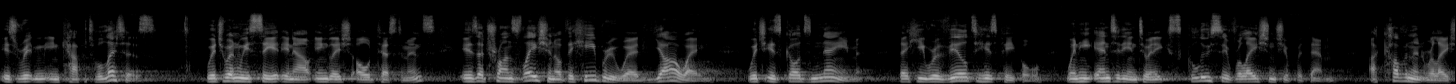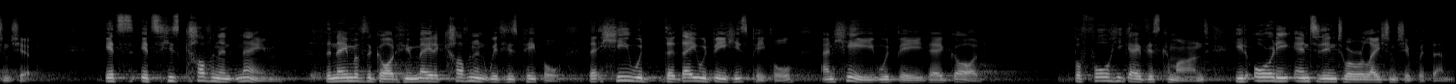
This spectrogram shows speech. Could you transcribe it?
is written in capital letters, which, when we see it in our English Old Testaments, is a translation of the Hebrew word Yahweh, which is God's name that he revealed to his people when he entered into an exclusive relationship with them, a covenant relationship. It's, it's his covenant name, the name of the God who made a covenant with his people, that, he would, that they would be his people and he would be their God. Before he gave this command, he'd already entered into a relationship with them,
